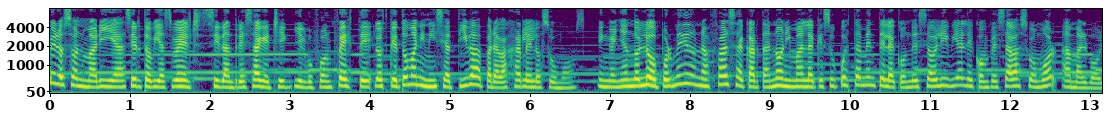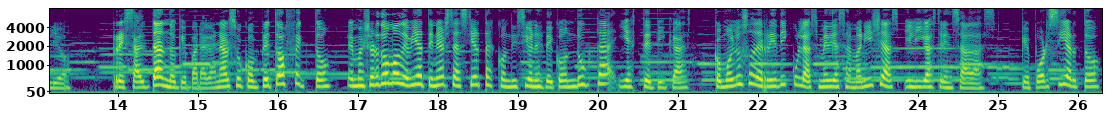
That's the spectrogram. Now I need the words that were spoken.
pero son María, Sir Tobias Welch, Sir Andrés Agechik y el bufón Feste los que toman iniciativa para bajarle los humos, engañándolo por medio de una falsa carta anónima en la que supuestamente la condesa Olivia le confesaba su amor a Malvolio. Resaltando que para ganar su completo afecto, el mayordomo debía tenerse a ciertas condiciones de conducta y estéticas, como el uso de ridículas medias amarillas y ligas trenzadas, que por cierto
